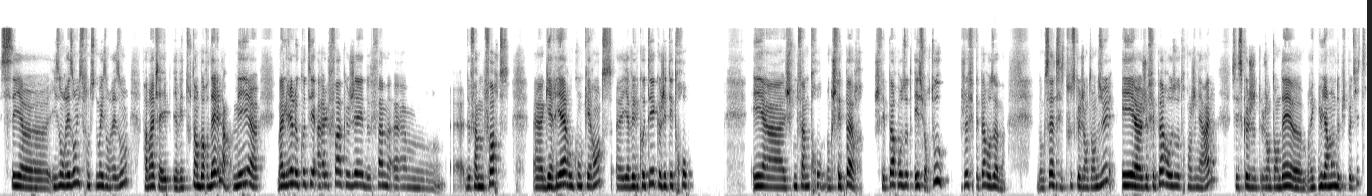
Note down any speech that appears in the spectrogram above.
c'est, euh, ils ont raison, ils se font de moi, ils ont raison. Enfin bref, il y, avait, tout un bordel, mais malgré le côté alpha que j'ai de femme, de femme forte, guerrière ou conquérante, il y avait le côté que j'étais trop. Et je suis une femme trop, donc je fais peur. Je fais peur aux autres. Et surtout, je fais peur aux hommes. Donc ça, c'est tout ce que j'ai entendu. Et je fais peur aux autres en général. C'est ce que j'entendais régulièrement depuis petite.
